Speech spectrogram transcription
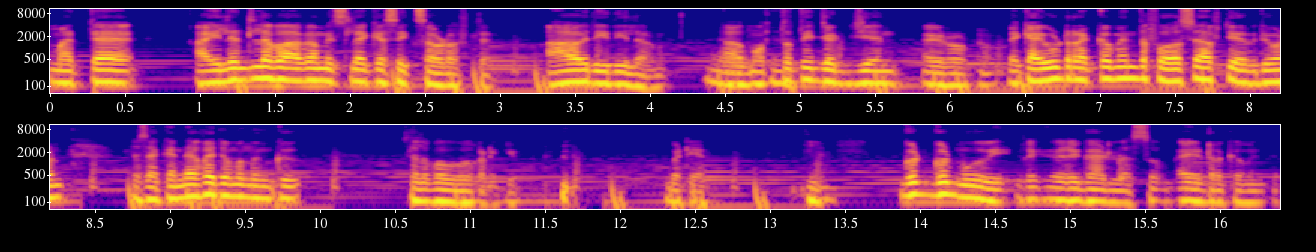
മറ്റേ ഐലൻഡിലെ ഭാഗം it's like a six out of ten ആ ഒരു രീതിയിലാണ്. മൊത്തത്തിൽ ജഡ്ജ് ചെയ്യാൻ ഐ ഡോട്ട് know like I would recommend the first half to everyone second half വരുമ്പോൾ നിങ്ങൾക്ക് ചിലപ്പോൾ കിടക്കും but yeah good good movie regardless so I recommend recommend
